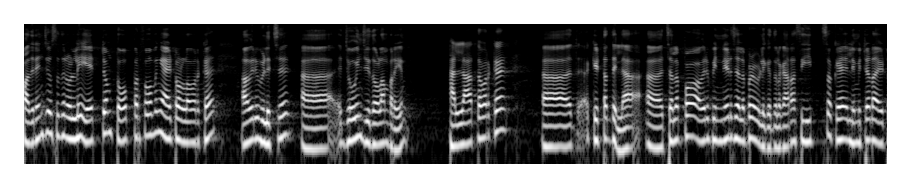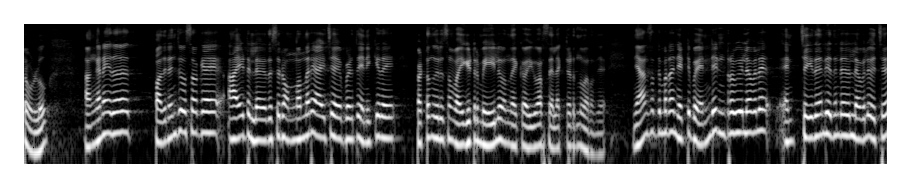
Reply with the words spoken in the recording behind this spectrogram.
പതിനഞ്ച് ദിവസത്തിനുള്ളിൽ ഏറ്റവും ടോപ്പ് പെർഫോമിംഗ് ആയിട്ടുള്ളവർക്ക് അവർ വിളിച്ച് ജോയിൻ ചെയ്തോളാൻ പറയും. അല്ലാത്തവർക്ക് കിട്ടത്തില്ല. ചിലപ്പോൾ അവർ പിന്നീട് ചിലപ്പോഴേ വിളിക്കത്തുള്ളൂ. കാരണം സീറ്റ്സൊക്കെ ലിമിറ്റഡ് ആയിട്ടേ ഉള്ളൂ അങ്ങനെ ഇത് പതിനഞ്ച് ദിവസമൊക്കെ ആയിട്ടില്ല. ഏകദേശം ഒരു ഒന്നൊന്നര ആഴ്ച ആയപ്പോഴത്തെ എനിക്കിത് പെട്ടെന്ന് ഒരു ദിവസം വൈകിട്ട് മെയിൽ വന്നേക്കോ യു ആർ സെലക്റ്റഡ് എന്ന് പറഞ്ഞ്. ഞാൻ സത്യം പറഞ്ഞാൽ ഞെട്ടിപ്പോയി. എന്റെ ഇന്റർവ്യൂ ലെവൽ ചെയ്തതിന്റെ ഇതിന്റെ ലെവൽ വെച്ച്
